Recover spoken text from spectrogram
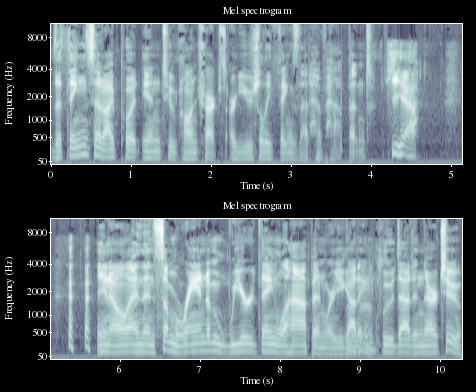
the things that I put into contracts are usually things that have happened. yeah, you know, and then some random weird thing will happen where you got to include that in there too.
